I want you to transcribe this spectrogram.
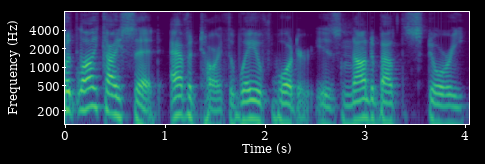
But like I said, Avatar, The Way of Water, is not about the story,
